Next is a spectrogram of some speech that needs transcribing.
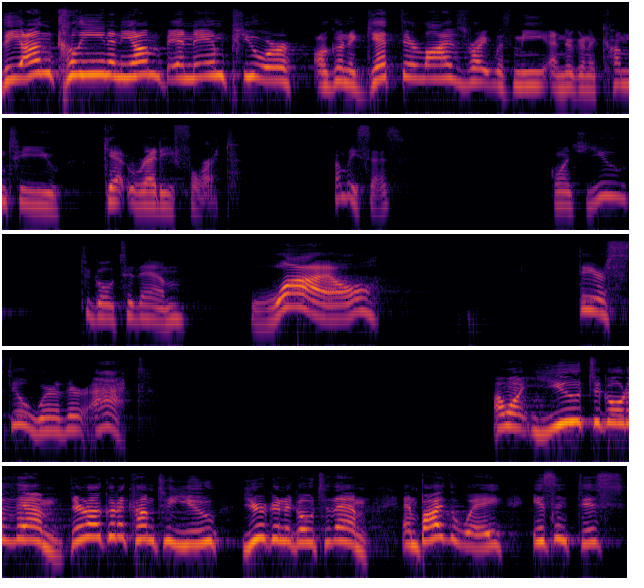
The unclean and the, un- and the impure are going to get their lives right with me and they're going to come to you. Get ready for it. Somebody says, I want you to go to them while they are still where they're at. I want you to go to them. They're not going to come to you, you're going to go to them. And by the way, isn't this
